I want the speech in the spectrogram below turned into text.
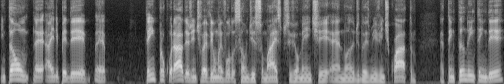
Então, é, a NPD é, tem procurado, e a gente vai ver uma evolução disso mais possivelmente é, no ano de 2024, é, tentando entender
